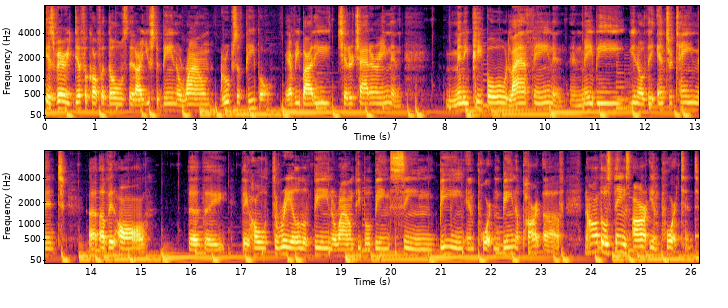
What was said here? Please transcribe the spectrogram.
is very difficult for those that are used to being around groups of people. Everybody chitter chattering and many people laughing and, and maybe you know the entertainment uh, of it all. The the the whole thrill of being around people being seen being important being a part of. Now all those things are important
